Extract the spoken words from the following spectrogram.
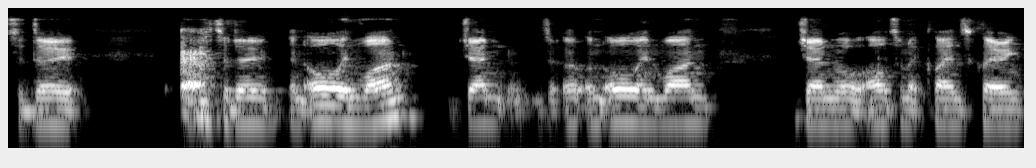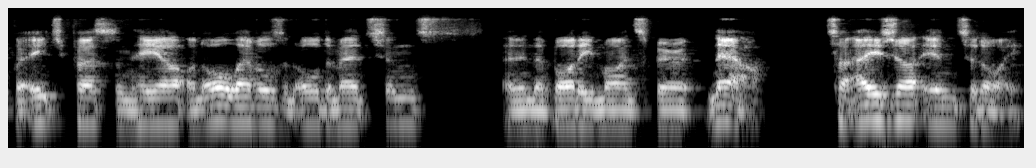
to do to do an all-in-one gen an all-in-one general ultimate cleanse clearing for each person here on all levels and all dimensions and in their body, mind, spirit. Now to Asia in Todoi.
